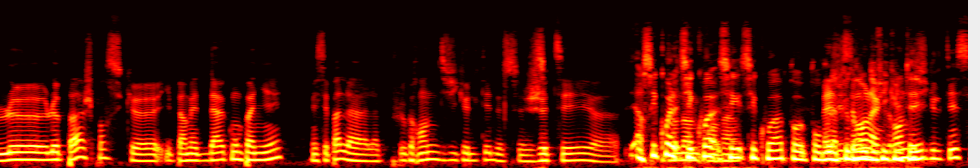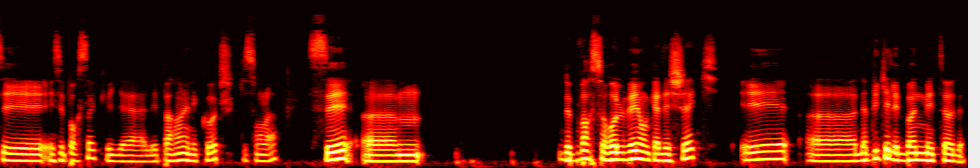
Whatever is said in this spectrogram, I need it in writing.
le, le pas, je pense qu'il permet d'accompagner, mais c'est pas la, la plus grande difficulté de se jeter. euh. Alors c'est quoi, c'est quoi, c'est quoi pour, pour vous Bah, la plus grande la grande difficulté difficulté, c'est et c'est pour ça qu'il y a les parrains et les coachs qui sont là, c'est euh, de pouvoir se relever en cas d'échec et euh, d'appliquer les bonnes méthodes.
